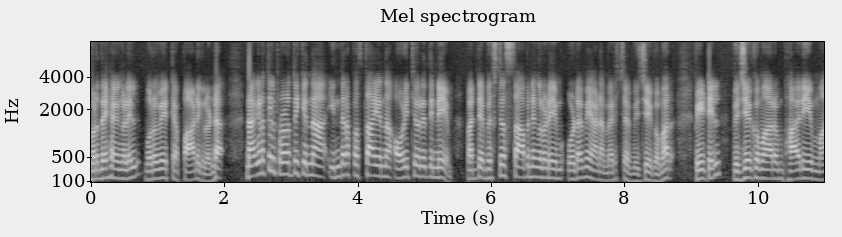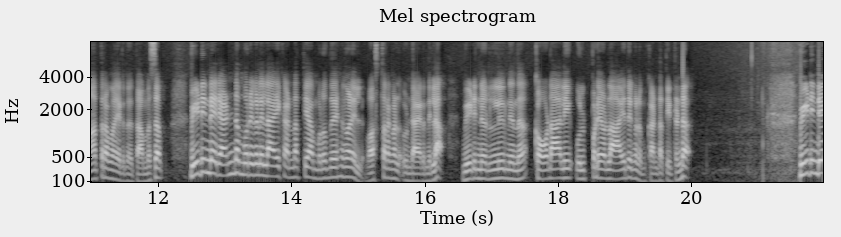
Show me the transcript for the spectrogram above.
മൃതദേഹങ്ങളിൽ മുറിവേറ്റ പാടുകളുണ്ട്. നഗരത്തിൽ പ്രവർത്തിക്കുന്ന ഇന്ദ്രപ്രസ്ഥ എന്ന ഓഡിറ്റോറിയത്തിന്റെയും മറ്റ് ബിസിനസ് സ്ഥാപനങ്ങളുടെയും ഉടമയാണ് മരിച്ച വിജയകുമാർ. വീട്ടിൽ വിജയകുമാറും ഭാര്യയും മാത്രമായിരുന്നു താമസം. വീടിന്റെ രണ്ട് മുറികളിലായി കണ്ടെത്തിയ മൃതദേഹങ്ങളിൽ വസ്ത്രങ്ങൾ ഉണ്ടായിരുന്നില്ല. വീടിനുള്ളിൽ നിന്ന് കോടാലി ഉൾപ്പെടെയുള്ള ആയുധങ്ങളും കണ്ടെത്തിയിട്ടുണ്ട്. വീടിന്റെ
